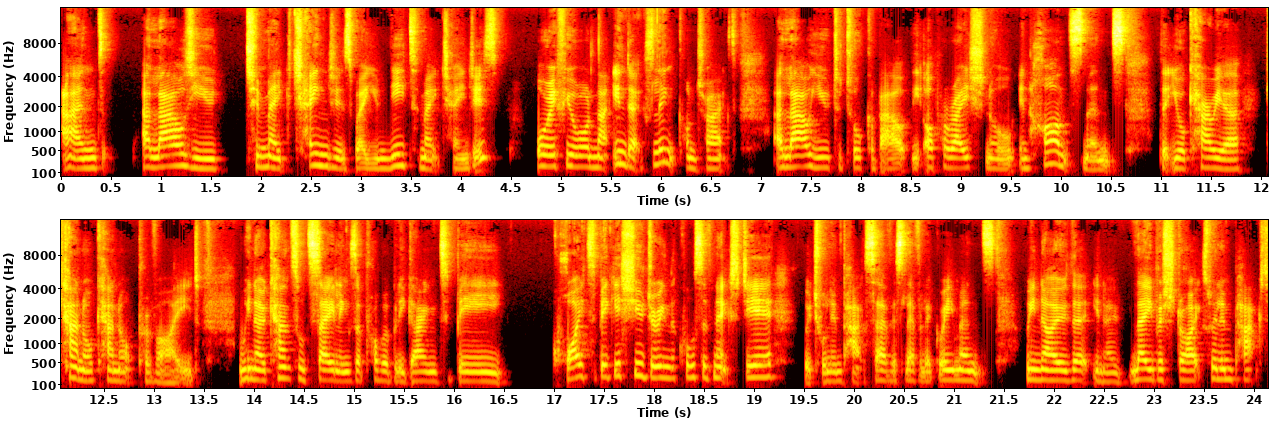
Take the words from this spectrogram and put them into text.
and allows you to make changes where you need to make changes or if you're on that index link contract, allow you to talk about the operational enhancements that your carrier can or cannot provide. We know cancelled sailings are probably going to be quite a big issue during the course of next year which will impact service level agreements we know that you know labor strikes will impact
